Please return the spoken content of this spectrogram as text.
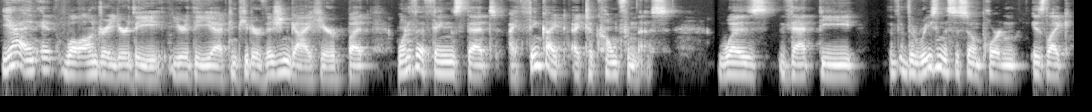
Yeah, and, and, well, Andrey, you're the you're the uh, computer vision guy here. But one of the things that I think I, I took home from this was that the the reason this is so important is like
